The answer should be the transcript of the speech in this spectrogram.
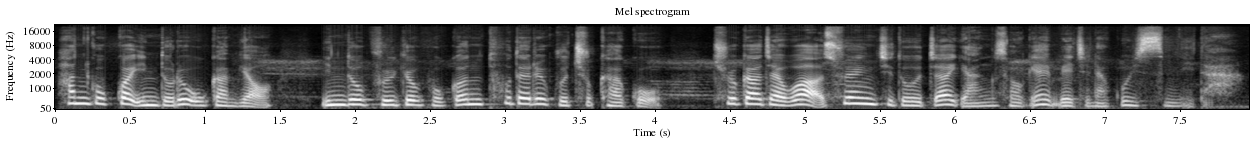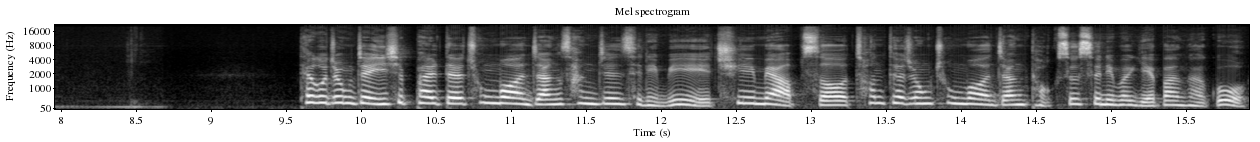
한국과 인도를 오가며 인도 불교 복원 토대를 구축하고 출가자와 수행 지도자 양성에 매진하고 있습니다. 태고종 제28대 총무원장 상진 스님이 취임에 앞서 천태종 총무원장 덕수 스님을 예방하고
